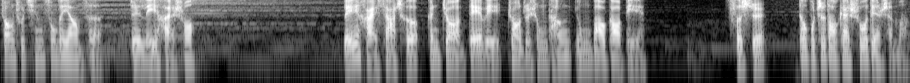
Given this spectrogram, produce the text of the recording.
装出轻松的样子，对李海说：“李海下车，跟 John、David 撞着胸膛拥抱告别。此时都不知道该说点什么。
